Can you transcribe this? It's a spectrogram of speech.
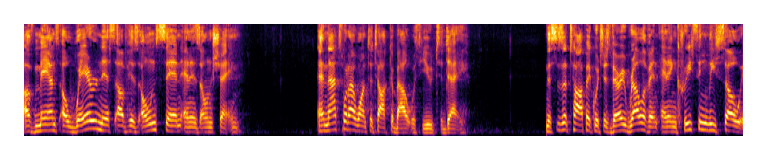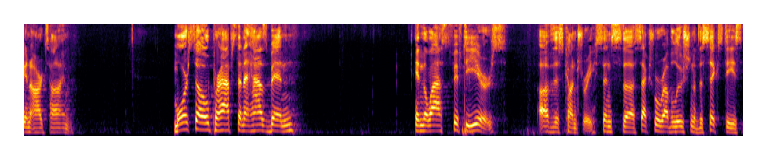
of man's awareness of his own sin and his own shame. And that's what I want to talk about with you today. This is a topic which is very relevant and increasingly so in our time. More so, perhaps, than it has been in the last 50 years of this country. Since the sexual revolution of the 60s,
